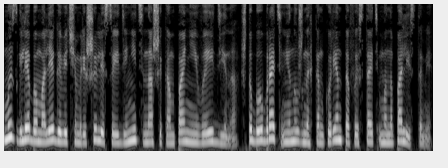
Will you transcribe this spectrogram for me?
Мы с Глебом Олеговичем решили соединить наши компании воедино, чтобы убрать ненужных конкурентов и стать монополистами.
